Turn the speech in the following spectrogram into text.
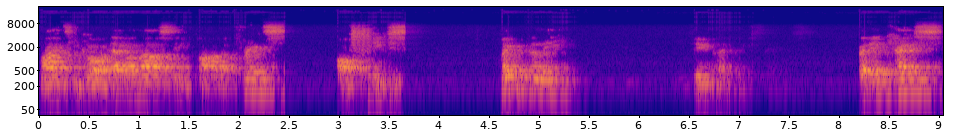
mighty God, everlasting Father, Prince of Peace. Hopefully, you do know these things. But in case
